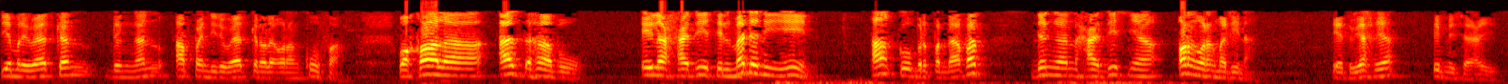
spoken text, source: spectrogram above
Dia meriwayatkan dengan apa yang diriwayatkan oleh orang Kufa. Wa qala adhabu ila hadithil madaniyin. Aku berpendapat dengan hadisnya orang-orang Madinah. Yaitu Yahya ibn Sa'id.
